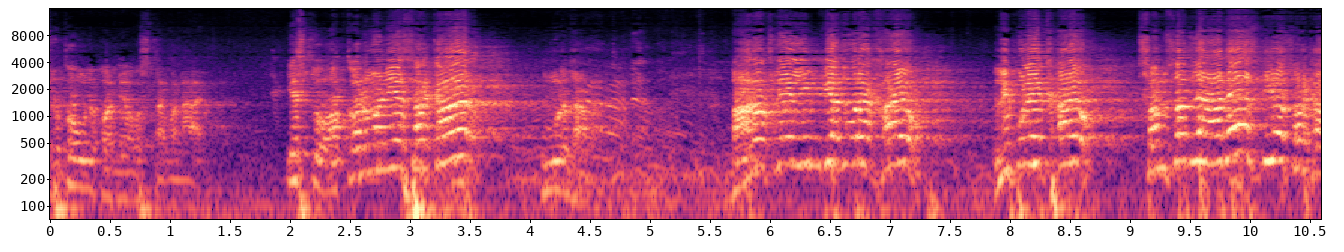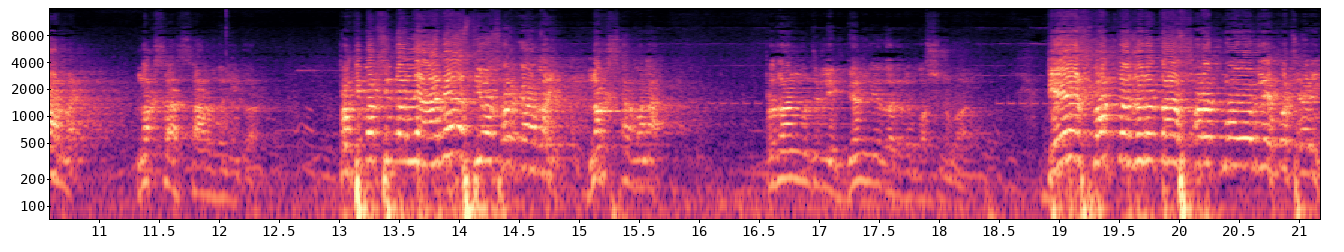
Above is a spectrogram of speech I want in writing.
झुकाउनु पर्ने अवस्था बनायो। यस्तो अकर्मणीय सरकार मुर्दाबाद। भारतले लिम्पियाद्वारा खायो लिपुले खायो संसदले आदेश दियो सरकारलाई। नक्सा सार्वजनिक गर्नु। प्रतिपक्षी दलले आदेश दियो सरकारलाई। नक्सा बना। प्रधानमन्त्रीले व्यङ्ग्य गरेर बस्नुभयो। देशभक्त जनता सडकमा ओर्ले पछाडि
